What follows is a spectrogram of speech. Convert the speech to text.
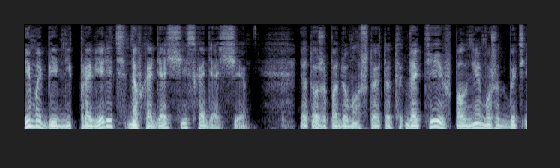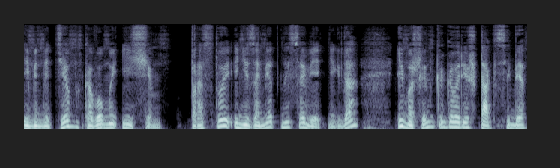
и мобильник проверить на входящие и исходящие. Я тоже подумал, что этот Датиев вполне может быть именно тем, кого мы ищем. Простой и незаметный советник, да? И машинка, говоришь, так себе.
